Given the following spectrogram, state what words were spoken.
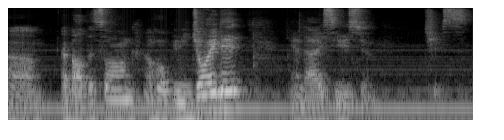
um, about the song. I hope you enjoyed it, and I see you soon. Cheers.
